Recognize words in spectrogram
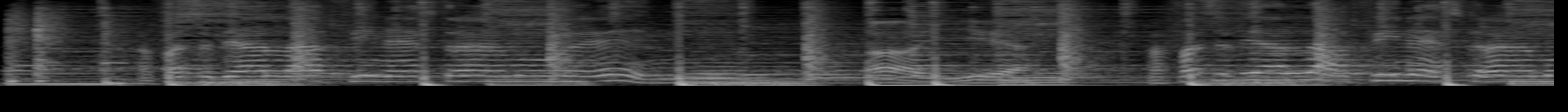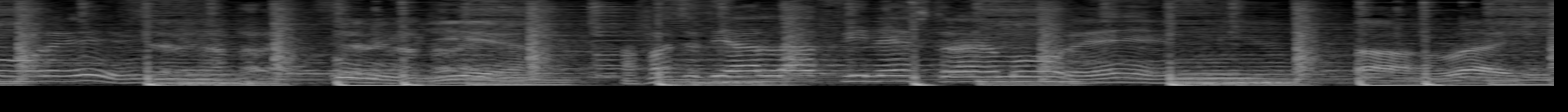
Affacciati alla finestra, amore mio. Yeah. Affacciati alla finestra, amore mio. Oh yeah. Affacciati alla finestra, amore. Alright.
